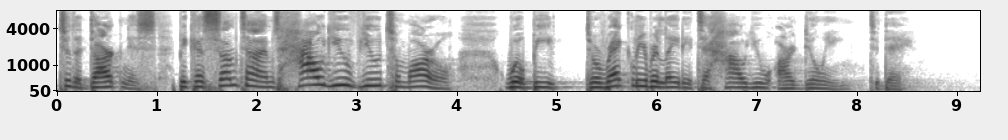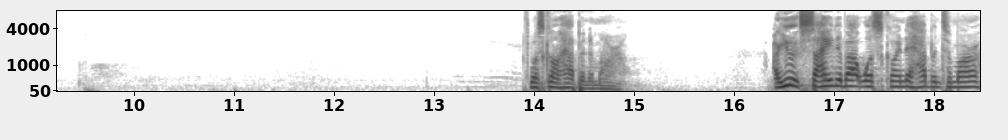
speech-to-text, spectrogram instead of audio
to the darkness because sometimes how you view tomorrow will be directly related to how you are doing today. What's going to happen tomorrow? Are you excited about what's going to happen tomorrow?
